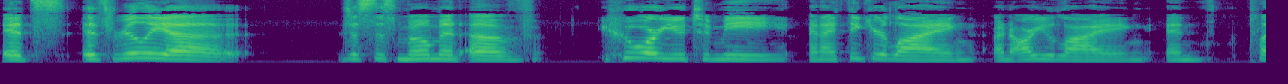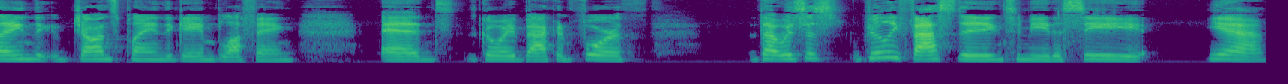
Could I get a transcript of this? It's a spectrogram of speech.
it's it's really a just this moment of who are you to me and I think you're lying and are you lying and playing the John's playing the game bluffing and going back and forth that was just really fascinating to me to see Yeah.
